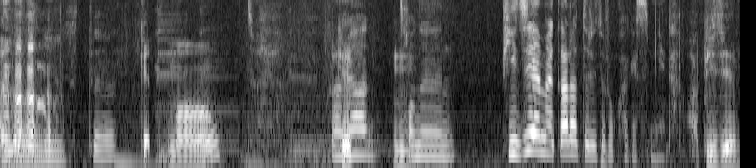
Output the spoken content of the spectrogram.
Lonely Star. 갯멍. 그러면 음. 저는 BGM을 깔아드리도록 하겠습니다. 아 BGM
